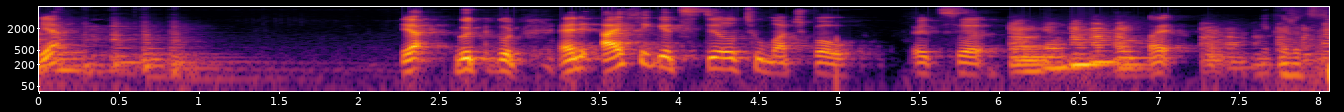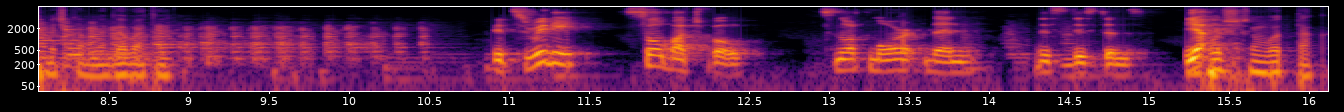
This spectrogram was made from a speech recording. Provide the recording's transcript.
Yeah. Yeah, good, good. And I think it's still too much bow. It's uh, I, Мне кажется, смычка многовато. it's really so much bow. It's not more than this distance. Yeah, Больше, чем вот так.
